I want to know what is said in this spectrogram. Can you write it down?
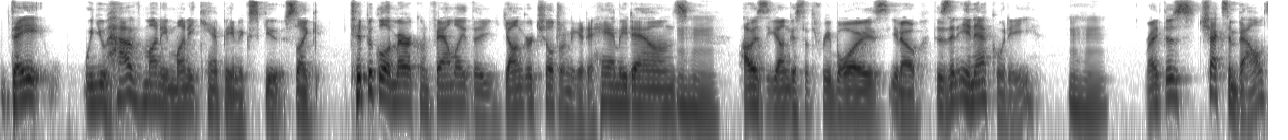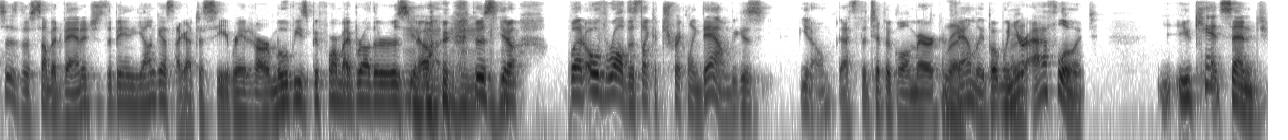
they when you have money, money can't be an excuse. Like typical American family, the younger children get a hand me downs. Mm-hmm. I was the youngest of three boys. You know, there's an inequity, mm-hmm. right? There's checks and balances. There's some advantages to being the youngest. I got to see rated R movies before my brothers. You know, mm-hmm. mm-hmm there's you mm-hmm. know, but overall there's like a trickling down because you know that's the typical American right. family. But when right. you're affluent, you can't send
